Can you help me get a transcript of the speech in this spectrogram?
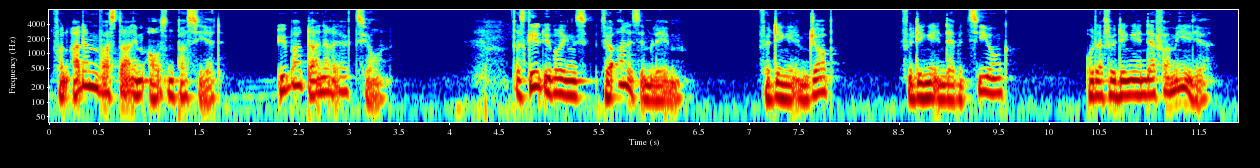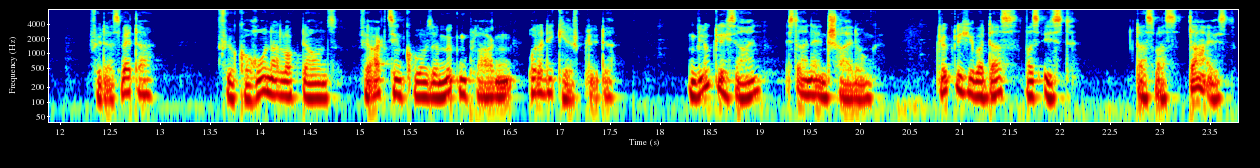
Von allem, was da im Außen passiert. Über deine Reaktion. Das gilt übrigens für alles im Leben. Für Dinge im Job, für Dinge in der Beziehung oder für Dinge in der Familie. Für das Wetter, für Corona-Lockdowns, für Aktienkurse, Mückenplagen oder die Kirschblüte. Glücklich sein ist eine Entscheidung. Glücklich über das, was ist, das, was da ist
